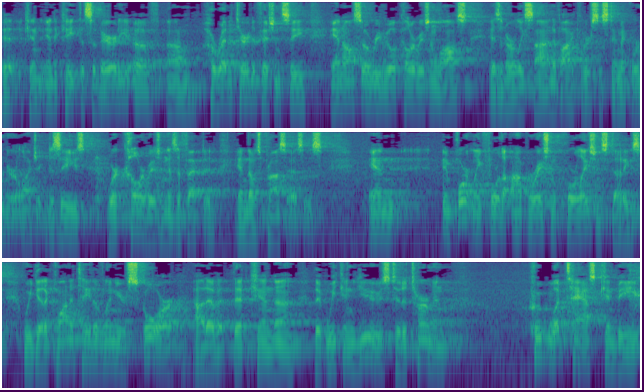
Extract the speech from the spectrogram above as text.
It can indicate the severity of um, hereditary deficiency and also reveal color vision loss as an early sign of ocular, systemic, or neurologic disease where color vision is affected in those processes. And Importantly, for the operational correlation studies, we get a quantitative linear score out of it that, can, uh, that we can use to determine who, what task can be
